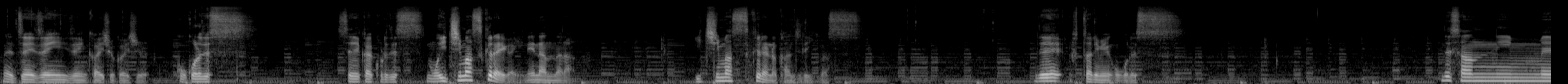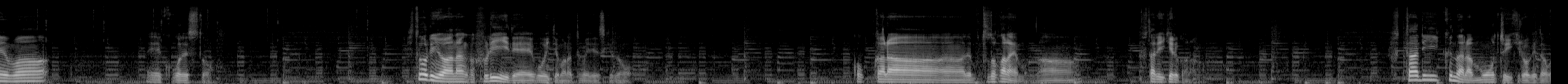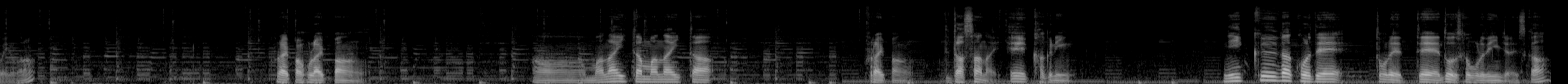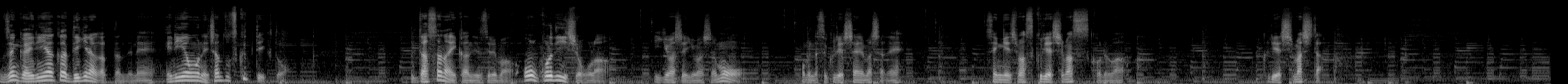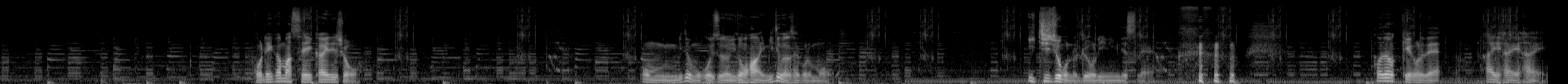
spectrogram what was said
で全員、全員、全員回収回収。ここれです。正解これです。もう1マスくらいがいいね、なんなら。1マスくらいの感じでいきます。で、2人目ここです。で、3人目は、えー、ここですと。1人はなんかフリーで動いてもらってもいいですけど、こっから、でも届かないもんな。2人いけるかな。2人行くならもうちょい広げた方がいいのかなフライパン、フライパン。あー、まな板、まな板。フライパン。出さない。え確認。肉がこれで取れて、どうですか？これでいいんじゃないですか？前回エリア化できなかったんでね、エリアをね、ちゃんと作っていくと。出さない感じにすれば、おこれでいいでしょ？ほら。行きました、行きました。もう、ごめんなさい、クリアしちゃいましたね。宣言します。クリアします、これは。クリアしました。これがまあ正解でしょう。もう見てもこいつの移動範囲見てください、これもう。一条の料理人ですね。これで OK、これで。はいはいはい。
